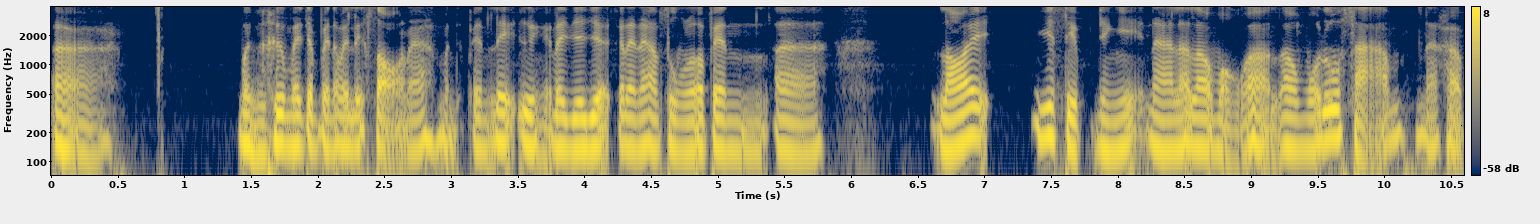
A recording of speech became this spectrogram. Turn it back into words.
เอ่อ มันก็คือไม่จำเป็นต้องเป็นเลข2นะ มันจะเป็นเลขอื่นก็ได้เยอะๆก็ได้นะครับสมมติว่าเป็นเอ่อร้อยยี่สิบอย่างนี้นะ แล้วเราบอกว่าเราโมดูล3นะครับ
